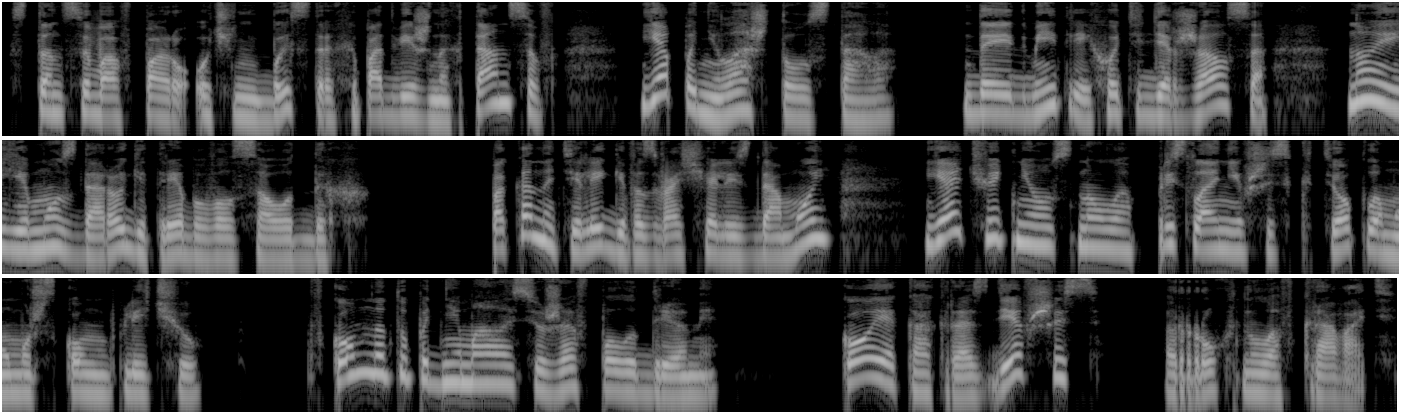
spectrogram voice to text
Станцевав пару очень быстрых и подвижных танцев, я поняла, что устала. Да и Дмитрий хоть и держался, но и ему с дороги требовался отдых. Пока на телеге возвращались домой, я чуть не уснула, прислонившись к теплому мужскому плечу. В комнату поднималась уже в полудреме. Кое-как раздевшись, рухнула в кровать.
